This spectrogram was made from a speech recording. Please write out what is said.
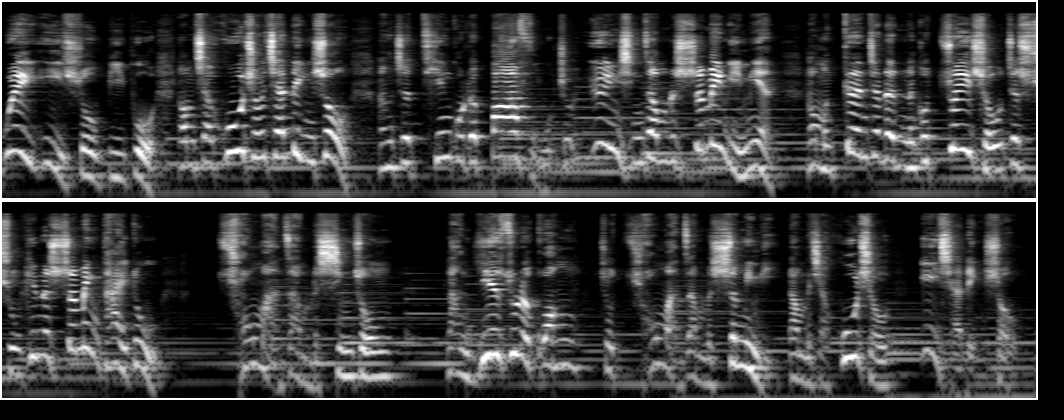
为义受逼迫，让我们想呼求，一起来领受，让这天国的八福就运行在我们的生命里面，让我们更加的能够追求这属天的生命态度，充满在我们的心中，让耶稣的光就充满在我们生命里，让我们想呼求，一起来领受。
